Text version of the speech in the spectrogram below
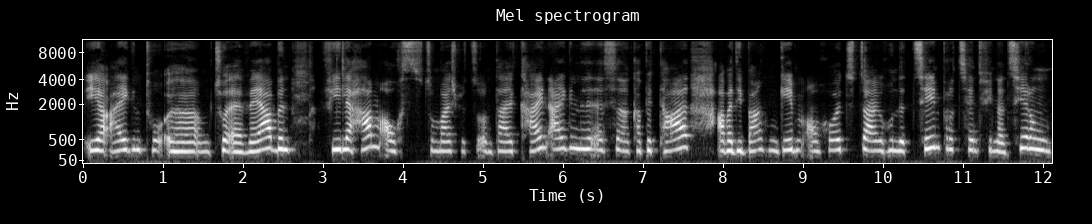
ihr Eigentum äh, zu erwerben, Viele haben auch zum Beispiel zum Teil kein eigenes äh, Kapital, aber die Banken geben auch heutzutage 110% Finanzierung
